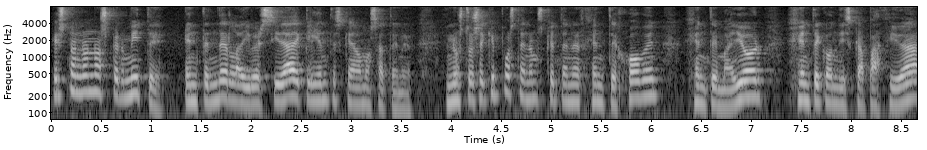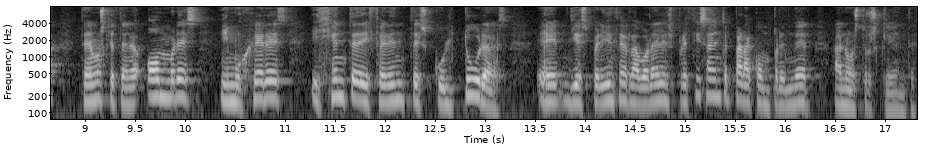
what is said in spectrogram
esto no nos permite entender la diversidad de clientes que vamos a tener. En nuestros equipos tenemos que tener gente joven, gente mayor, gente con discapacidad, tenemos que tener hombres y mujeres y gente de diferentes culturas, eh, y experiencias laborales precisamente para comprender a nuestros clientes.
